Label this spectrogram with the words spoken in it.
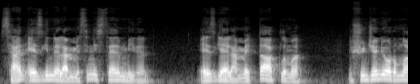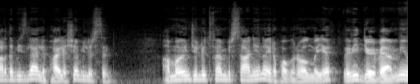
Sen Ezgi'nin elenmesini ister miydin? Ezgi elenmekte haklı mı? Düşünceni yorumlarda bizlerle paylaşabilirsin. Ama önce lütfen bir saniyeni ayırıp abone olmayı ve videoyu beğenmeyi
